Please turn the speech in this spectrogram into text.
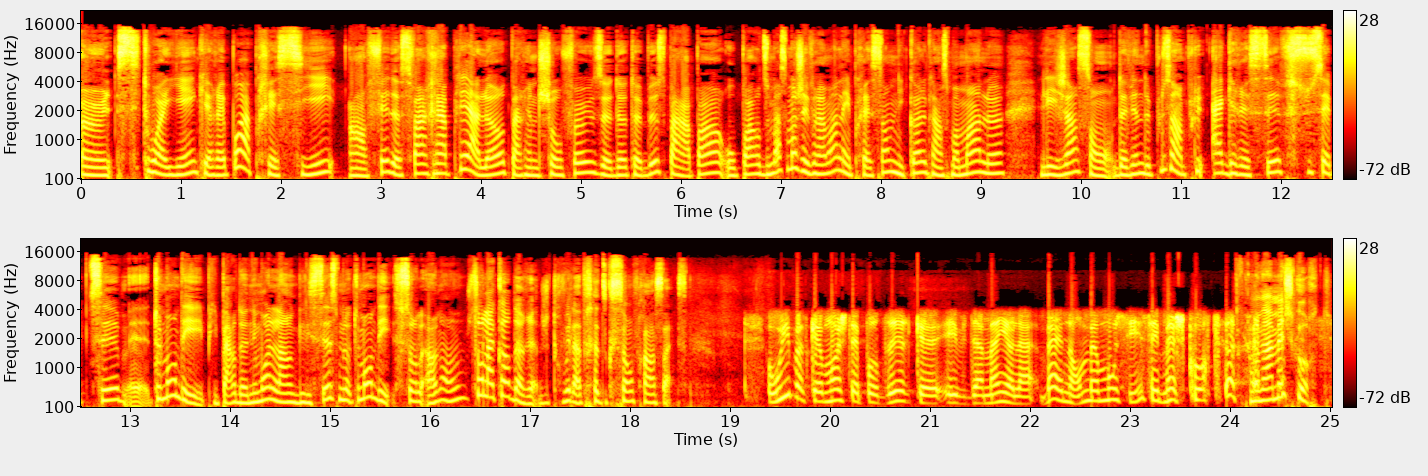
un citoyen qui aurait pas apprécié en fait de se faire rappeler à l'ordre par une chauffeuse d'autobus par rapport au port du masque. Moi, j'ai vraiment l'impression, Nicole, qu'en ce moment là, les gens sont deviennent de plus en plus agressifs, susceptibles. Euh, tout le monde est, puis pardonnez-moi l'anglicisme, tout le monde est sur, non, sur la corde de J'ai trouvé la traduction française. Oui, parce que moi, j'étais pour dire que, évidemment, il y a la. Ben non, mais moi aussi, c'est mèche courte. On a mèche courte.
